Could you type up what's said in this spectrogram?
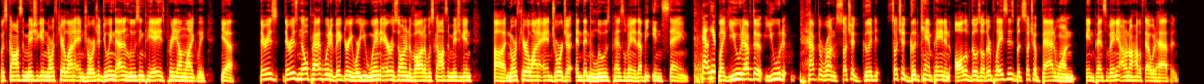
Wisconsin, Michigan, North Carolina, and Georgia. Doing that and losing PA is pretty unlikely. Yeah. There is there is no pathway to victory where you win Arizona, Nevada, Wisconsin, Michigan, uh, North Carolina, and Georgia, and then lose Pennsylvania. That'd be insane. Now here, like you would have to you would have to run such a good such a good campaign in all of those other places, but such a bad one in Pennsylvania. I don't know how that would happen.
